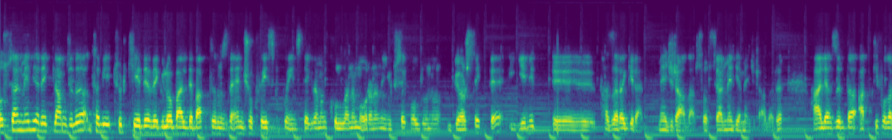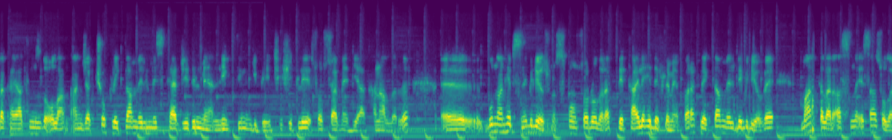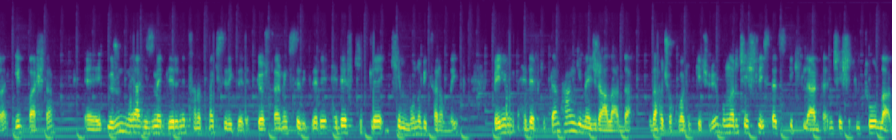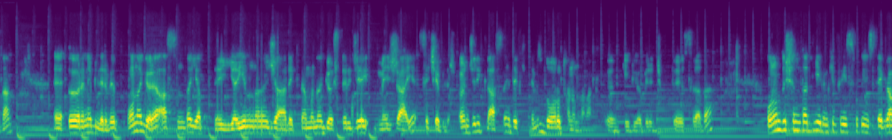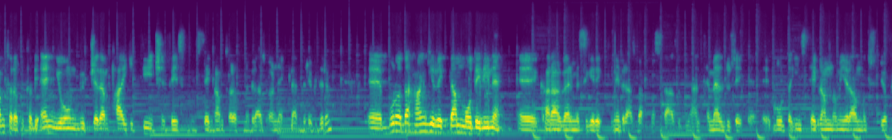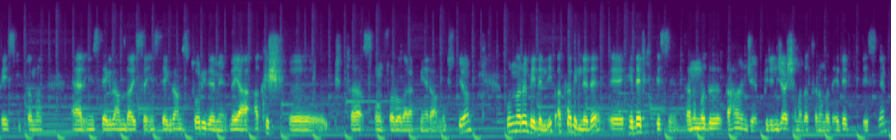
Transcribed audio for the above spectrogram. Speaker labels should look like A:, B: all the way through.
A: Sosyal medya reklamcılığı tabii Türkiye'de ve globalde baktığımızda en çok Facebook ve Instagram'ın kullanım oranının yüksek olduğunu görsek de yeni e, pazara giren mecralar, sosyal medya mecraları, hali hazırda aktif olarak hayatımızda olan ancak çok reklam verilmesi tercih edilmeyen LinkedIn gibi çeşitli sosyal medya kanalları e, bunların hepsini biliyorsunuz sponsorlu olarak detaylı hedefleme yaparak reklam verilebiliyor ve markalar aslında esas olarak ilk başta e, ürün veya hizmetlerini tanıtmak istedikleri, göstermek istedikleri hedef kitle kim bunu bir tanımlayıp benim hedef kitlem hangi mecralarda daha çok vakit geçiriyor? Bunları çeşitli istatistiklerden, çeşitli tool'lardan e, öğrenebilir ve ona göre aslında yap, e, yayınlanacağı, reklamını göstereceği mecrayı seçebilir. Öncelikle aslında hedef kitlemizi doğru tanımlamak e, geliyor birinci e, sırada. Onun dışında diyelim ki Facebook Instagram tarafı tabii en yoğun bütçeden pay gittiği için Facebook Instagram tarafını biraz örneklendirebilirim. Ee, burada hangi reklam modeline e, karar vermesi gerektiğine biraz bakması lazım. Yani temel düzeyde. E, burada Instagram'da mı yer almak istiyor, Facebook'ta mı? Eğer Instagram'daysa Instagram Story'de mi veya akış e, sponsor olarak mı yer almak istiyor? Bunları belirleyip akabinde de e, hedef kitlesini, tanımladığı daha önce birinci aşamada tanımladığı hedef kitlesini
